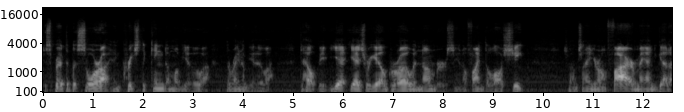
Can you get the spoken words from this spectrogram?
to spread the Basora and increase the kingdom of Yahuwah the reign of Yahuwah to help Ye- Yisrael grow in numbers you know find the lost sheep so I'm saying you're on fire man you got a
